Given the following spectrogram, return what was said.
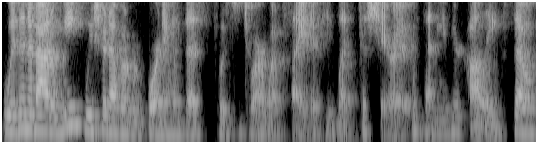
within about a week, we should have a recording of this posted to our website if you'd like to share it with any of your colleagues. So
